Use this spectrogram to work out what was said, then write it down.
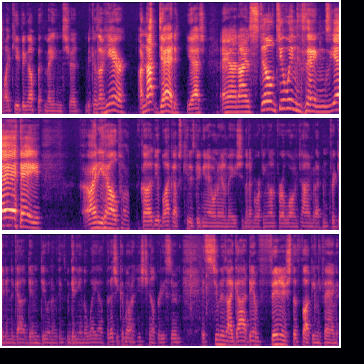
Like keeping up with me and shit. Because I'm here. I'm not dead yet. And I'm still doing things. Yay! I need help. God, the Black Ops Kid is getting an own animation that I've been working on for a long time, but I've been forgetting to goddamn do, and everything's been getting in the way of. But that should come out on his channel pretty soon. As soon as I goddamn finish the fucking thing.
